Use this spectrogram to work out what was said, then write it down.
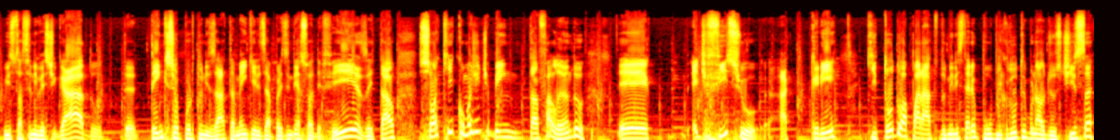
isso está sendo investigado, tem que se oportunizar também que eles apresentem a sua defesa e tal. Só que, como a gente bem tá falando, é, é difícil a crer que todo o aparato do Ministério Público, do Tribunal de Justiça,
